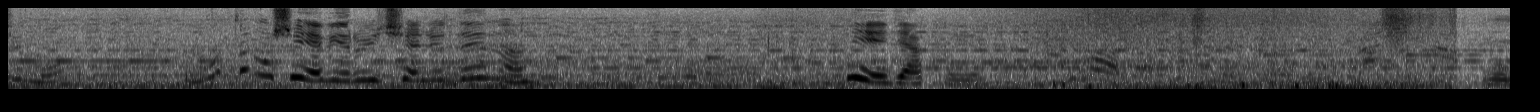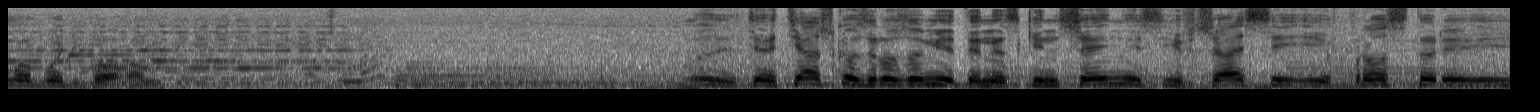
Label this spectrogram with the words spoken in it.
Чому? Ну, тому що я віруюча людина. Ні, дякую. Ну, мабуть, Богом. Ну, тя- Тяжко зрозуміти нескінченність і в часі, і в просторі. І...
